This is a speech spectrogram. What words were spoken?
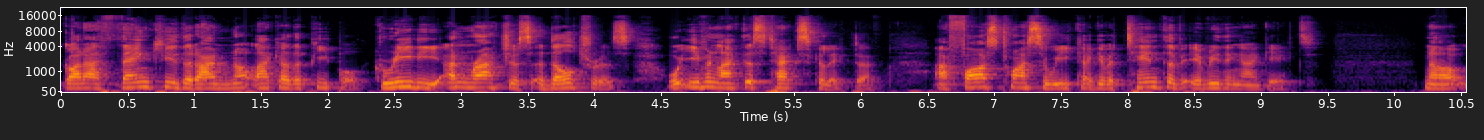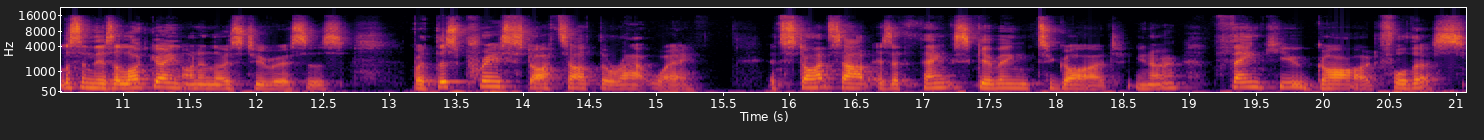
God, I thank you that I'm not like other people, greedy, unrighteous, adulterers, or even like this tax collector. I fast twice a week. I give a tenth of everything I get. Now, listen, there's a lot going on in those two verses, but this prayer starts out the right way. It starts out as a thanksgiving to God, you know, thank you, God, for this.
